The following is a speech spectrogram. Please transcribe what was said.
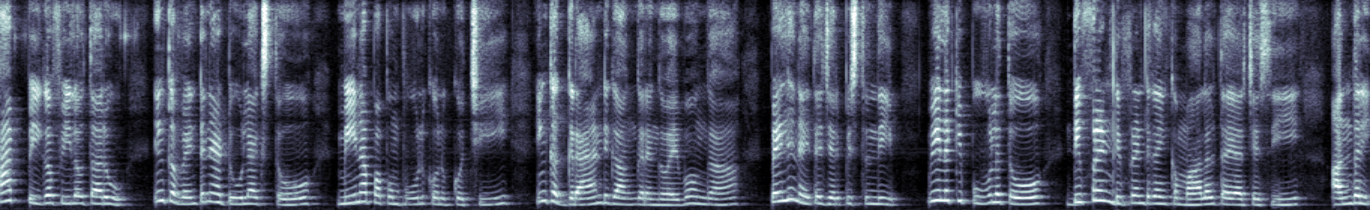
హ్యాపీగా ఫీల్ అవుతారు. ఇంకా వెంటనే ఆ టూ ల్యాక్స్తో మీనా పాపం పూలు కొనుక్కొచ్చి ఇంకా గ్రాండ్గా అంగరంగ వైభవంగా పెళ్ళినైతే జరిపిస్తుంది. వీళ్ళకి పువ్వులతో డిఫరెంట్ డిఫరెంట్గా ఇంకా మాలలు తయారు చేసి అందరి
